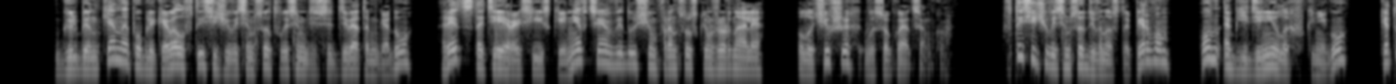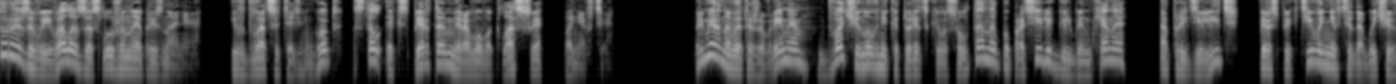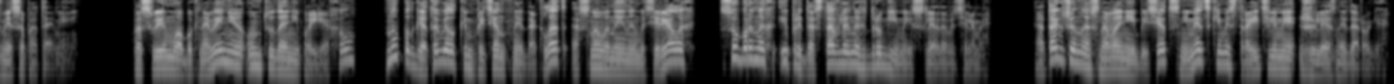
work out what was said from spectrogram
Гульбенкен опубликовал в 1889 году ряд статей российской нефти в ведущем французском журнале, получивших высокую оценку. В 1891 он объединил их в книгу, которая завоевала заслуженное признание, и в 21 год стал экспертом мирового класса по нефти. Примерно в это же время два чиновника турецкого султана попросили Гюльбенкена определить перспективы нефтедобычи в Месопотамии. По своему обыкновению он туда не поехал, но подготовил компетентный доклад, основанный на материалах, собранных и предоставленных другими исследователями, а также на основании бесед с немецкими строителями железной дороги.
